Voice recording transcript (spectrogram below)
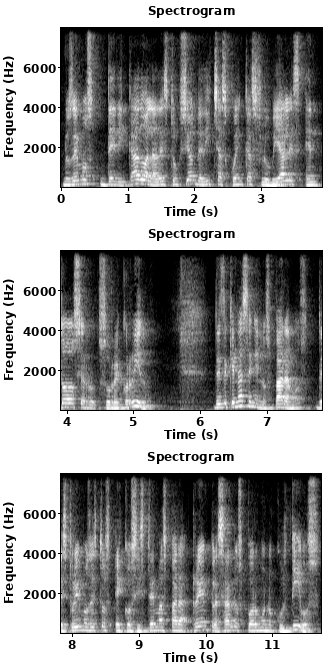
nos hemos dedicado a la destrucción de dichas cuencas fluviales en todo su recorrido. Desde que nacen en los páramos, destruimos estos ecosistemas para reemplazarlos por monocultivos,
